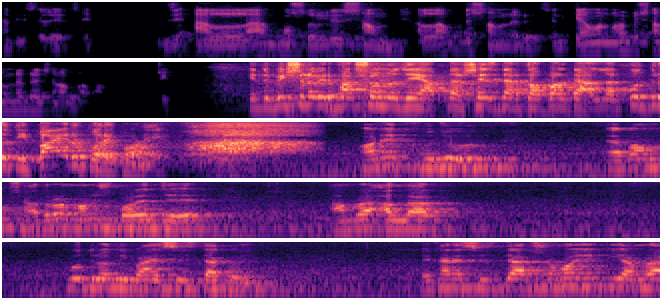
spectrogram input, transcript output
হাদিসে রয়েছে। যে আল্লাহ মুসল্লির সামনে আল্লাহ আমাদের সামনে রয়েছেন। কেমন ভাবে সামনে রয়েছেন? আল্লাহ কিন্তু বিশ্বনবীর ভাষ্য অনুযায়ী আপনার সেজদার কপালটা আল্লাহর কুদরতি পায়ের উপরে পড়ে। অনেক হুজুর এবং সাধারণ মানুষ বলেন যে আমরা আল্লাহর কুদরতি পায়ে সিজদা করি। এখানে সিজদার সময়ে কি আমরা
